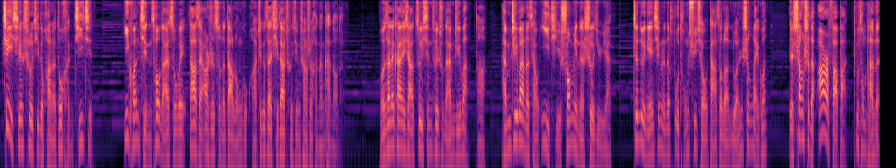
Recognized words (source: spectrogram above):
这些设计的话呢都很激进。一款紧凑的 SUV 搭载二十寸的大轮毂啊，这个在其他车型上是很难看到的。我们再来看一下最新推出的 MG One 啊，MG One 呢采用一体双面的设计语言。针对年轻人的不同需求，打造了孪生外观。这上市的阿尔法版不同版本，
